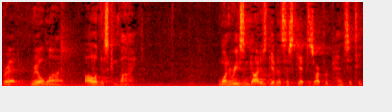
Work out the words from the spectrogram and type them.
bread, real wine, all of this combined. One reason God has given us this gift is our propensity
